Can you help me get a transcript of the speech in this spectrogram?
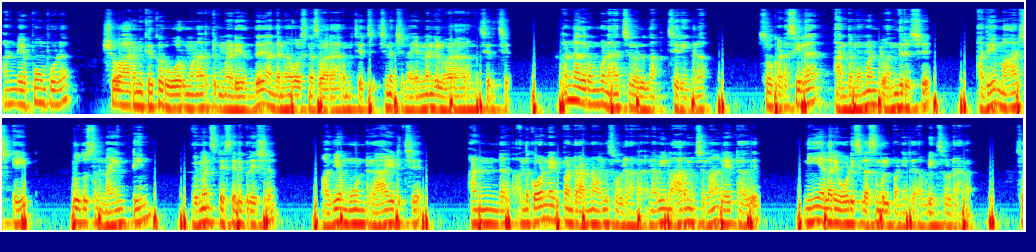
அண்ட் எப்பவும் போல் ஷோ ஆரம்பிக்கிறதுக்கு ஒரு ஒரு மணி நேரத்துக்கு முன்னாடி இருந்து அந்த நர்வஸ்னஸ் வர ஆரம்பிச்சிருச்சு. சின்ன சின்ன எண்ணங்கள் வர ஆரம்பிச்சிருச்சு. அண்ட் அது ரொம்ப நேச்சுரல் தான் சரிங்களா? ஸோ கடைசியில் அந்த மொமெண்ட் வந்துருச்சு. அதே March eight two thousand nineteen women's day celebration மதியம் மூன்று ஆயிடுச்சு. அண்ட் அந்த கோஆர்டினேட் பண்ணுற அண்ணா வந்து சொல்கிறாங்க நவீன் ஆரம்பிச்சிடலாம் லேட் ஆகுது. நீ எல்லாரையும் ஓடிசியில் அசம்பிள் பண்ணிடு அப்படின்னு சொல்கிறாங்க ஸோ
